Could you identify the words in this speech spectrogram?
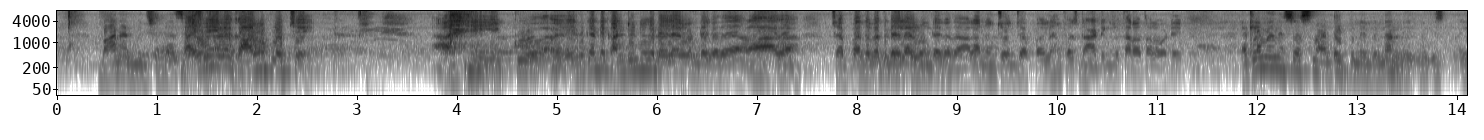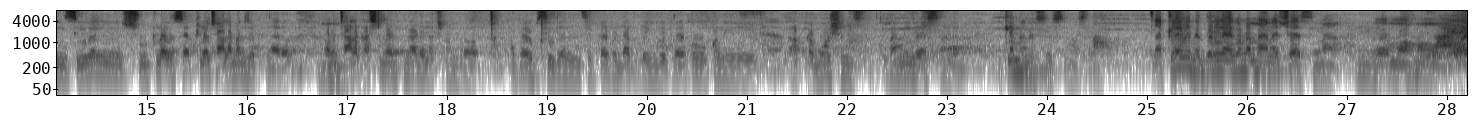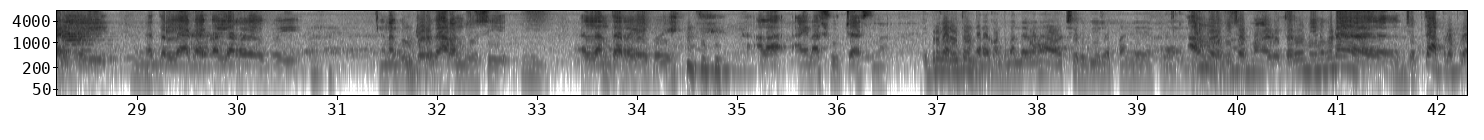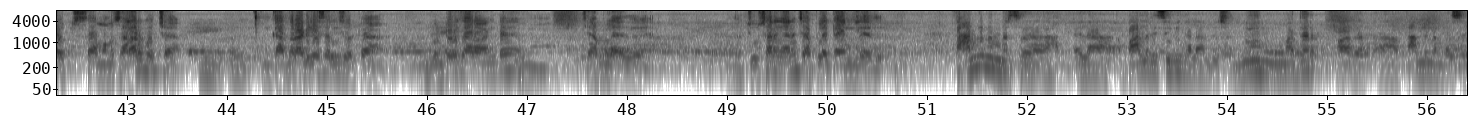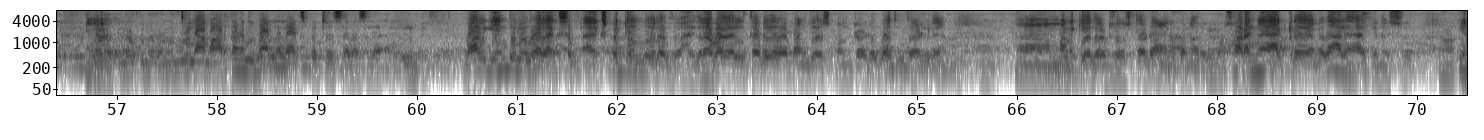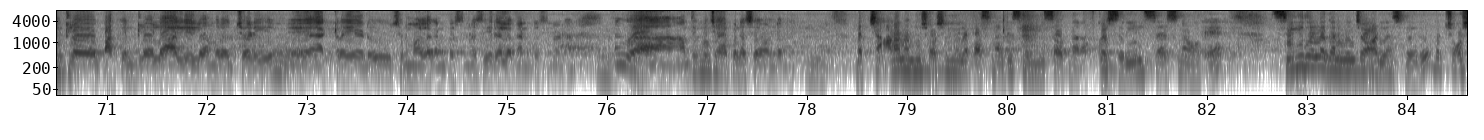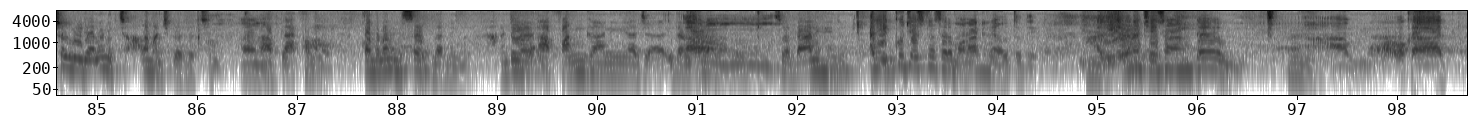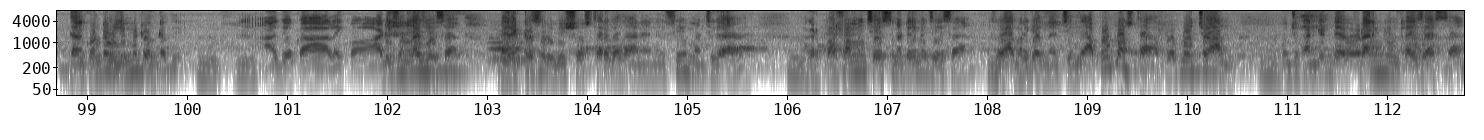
బాగానే అనిపించిందా? భయం ఏమీ కాళ్ళ నొప్పులు వచ్చాయి. ఎక్కువ ఎందుకంటే కంటిన్యూగా డైలాగులు ఉంటాయి కదా అలాగా. పెద్ద పెద్ద డైలాగులు ఉంటాయి కదా అలా నుంచొని చెప్పాలి. ఫస్ట్ స్టార్టింగ్లో తర్వాత అలవాటు అయిపోయింది. ఎట్లా మేనేజ్ చేస్తున్నావు అంటే ఇప్పుడు నేను విన్నాను ఈ సీరియల్ షూట్లో సెట్లో చాలా మంది చెప్తున్నారు. అతను చాలా కష్టపడుతున్నాడు లక్ష్మణ్ బ్రో. అటువైపు సీరియల్స్ ఇటువైపు డబ్బింగ్ ఇటువైపు కొన్ని ప్రమోషన్స్ ఇవన్నీ చేస్తున్నాడు. ఎట్లా మేనేజ్ చేస్తున్నావు అసలు? అట్లాగే నిద్ర లేకుండా మేనేజ్ చేస్తున్నా. ఏ మొహం వాడిపోయి నిద్ర లేక కళ్ళు ఎర్రగైపోయి నిన్న గుంటూరు కారం చూసి ఎల్లంత ఎర్రగైపోయి అలా అయినా షూట్ చేస్తున్నా. ఇప్పుడు అడుగుతూ ఉంటారా కొంతమంది ఏమైనా వచ్చి రివ్యూ చెప్పండి అక్కడ. అవును రివ్యూ చెప్పమని అడుగుతారు. నేను కూడా చెప్తే అప్పుడప్పుడు వచ్చా మన సలార్కి వచ్చా. ఇంకా అందరూ అడిగేసరికి చెప్పా. గుంటూరు కారం అంటే చెప్పలేదు. చూసాను కానీ చెప్పలేదు టైం లేదు. ఫ్యామిలీ మెంబర్స్ ఎలా వాళ్ళ రిసీవింగ్ ఎలా అనిపిస్తుంది? మీ మదర్ ఫాదర్ ఫ్యామిలీ మెంబర్స్ నువ్వు ఇలా మారుతామని వాళ్ళు ఎలా ఎక్స్పెక్ట్ చేశారు అసలు ఏంటి? వాళ్ళకి ఏం తెలియదు వాళ్ళు ఎక్సెప్ట్ ఎక్స్పెక్ట్ ఏం చేయలేదు. హైదరాబాద్ వెళ్తాడు ఏదో పని చేసుకుంటాడు బతుకుతాడులే. మనకి ఏదో ఒకటి చూస్తాడు అని అనుకున్నారు. సడన్గా యాక్టర్ అయ్యాం కదా వాళ్ళ హ్యాపీనెస్ ఇంట్లో పక్క ఇంట్లో వాళ్ళు అందరూ వచ్చి అడిగి యాక్టర్ అయ్యాడు సినిమాల్లో కనిపిస్తున్నాడు సీరియల్లో కనిపిస్తున్నాడు? ఇంకా అంతకుమించి హ్యాపీనెస్ ఏముంటుంది? బట్ చాలా మంది సోషల్ మీడియా పర్సనాలిటీస్ నేను మిస్ అవుతున్నారు. అఫ్ కోర్స్ రీల్స్ చేసినా ఓకే సీరియల్లో కనిపించే ఆడియన్స్ వేరు బట్ సోషల్ మీడియాలో నీకు చాలా మంచి పేరు వచ్చింది. ఆ ప్లాట్ఫామ్ అనేది. కొంతమంది మిస్ అవుతున్నారు నిన్ను. అంటే ఆ ఫన్ కానీ. సో దానికి అది ఎక్కువ చేసినా సరే మొనాటిని అవుతుంది. అది ఏదైనా చేసామంటే ఒక దానికి ఉంటే ఒక లిమిట్ ఉంటుంది. అది ఒక లైక్ ఆడిషన్ లా చేసా. డైరెక్టర్స్ రివ్యూస్ వస్తారు కదా అని అనేసి మంచిగా అక్కడ పర్ఫార్మెన్స్ చేస్తున్నట్టుగానే చేసా. సో అందరికీ అది నచ్చింది. అప్పుడప్పుడు వస్తా అప్పుడప్పుడు వచ్చా. కొంచెం కంటెంట్ ఇవ్వడానికి నేను ట్రై చేస్తా.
